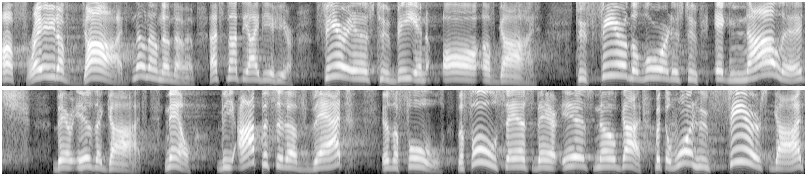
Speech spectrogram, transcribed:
afraid of God. No, no, no, no, no. That's not the idea here. Fear is to be in awe of God. To fear the Lord is to acknowledge there is a God. Now, the opposite of that is a fool. The fool says there is no God. But the one who fears God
